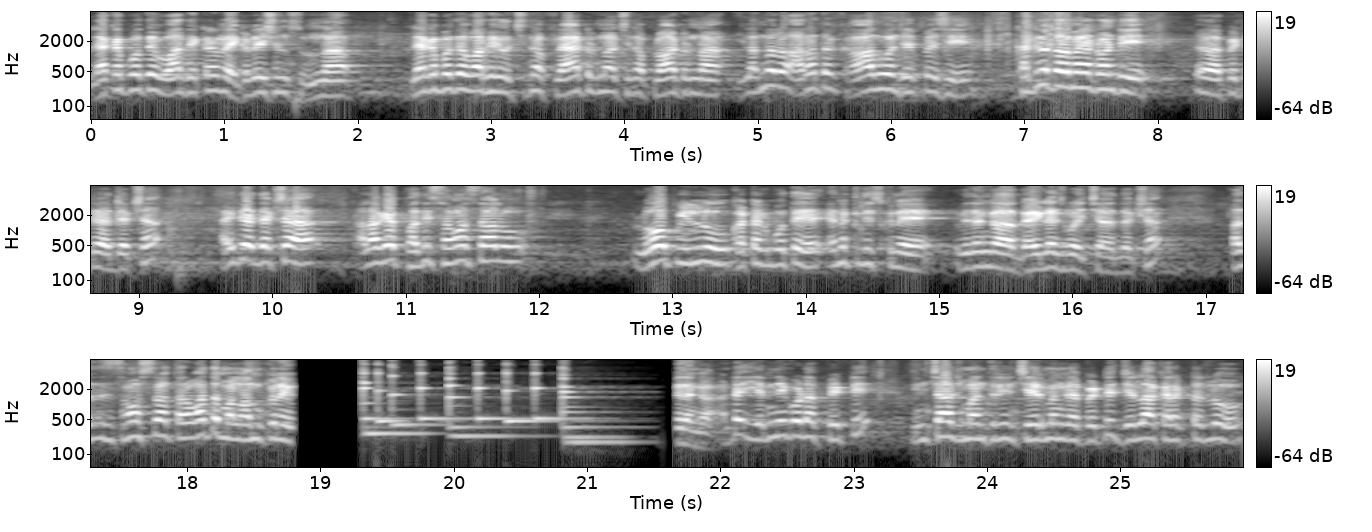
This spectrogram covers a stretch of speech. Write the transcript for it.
లేకపోతే వారికి ఎక్కడైనా ఎకడేషన్స్ ఉన్నా లేకపోతే వారికి చిన్న ఫ్లాట్ ఉన్నా చిన్న ప్లాట్ ఉన్నా వీళ్ళందరూ అర్హత కాదు అని చెప్పేసి కఠినతరమైనటువంటి పెట్టారు అధ్యక్ష. అయితే అధ్యక్ష అలాగే పది సంవత్సరాలు లోపు ఇల్లు కట్టకపోతే వెనక్కి తీసుకునే విధంగా గైడ్ లైన్స్ కూడా ఇచ్చారు అధ్యక్ష. పది సంవత్సరాల తర్వాత మళ్ళీ అమ్ముకునే విధంగా. అంటే ఇవన్నీ కూడా పెట్టి ఇన్ఛార్జ్ మంత్రిని చైర్మన్గా పెట్టి జిల్లా కలెక్టర్లు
